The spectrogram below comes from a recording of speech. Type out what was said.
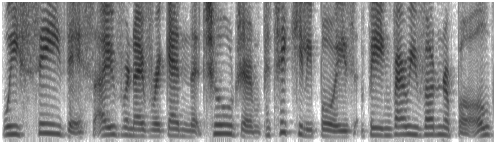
we see this over and over again that children, particularly boys, being very vulnerable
